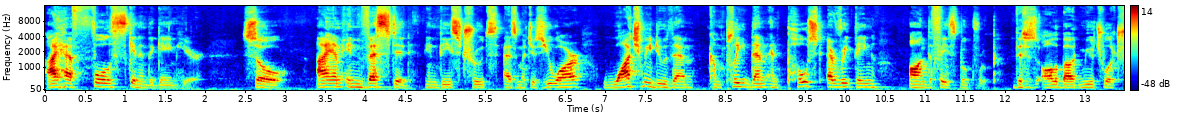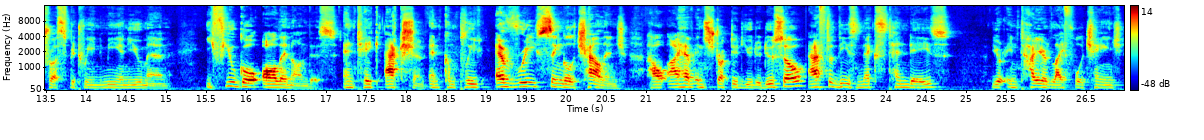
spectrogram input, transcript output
I have full skin in the game here. So I am invested in these truths as much as you are. Watch me do them, complete them, and post everything on the Facebook group. This is all about mutual trust between me and you, man. If you go all in on this and take action and complete every single challenge how I have instructed you to do so, after these next 10 days, your entire life will change.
